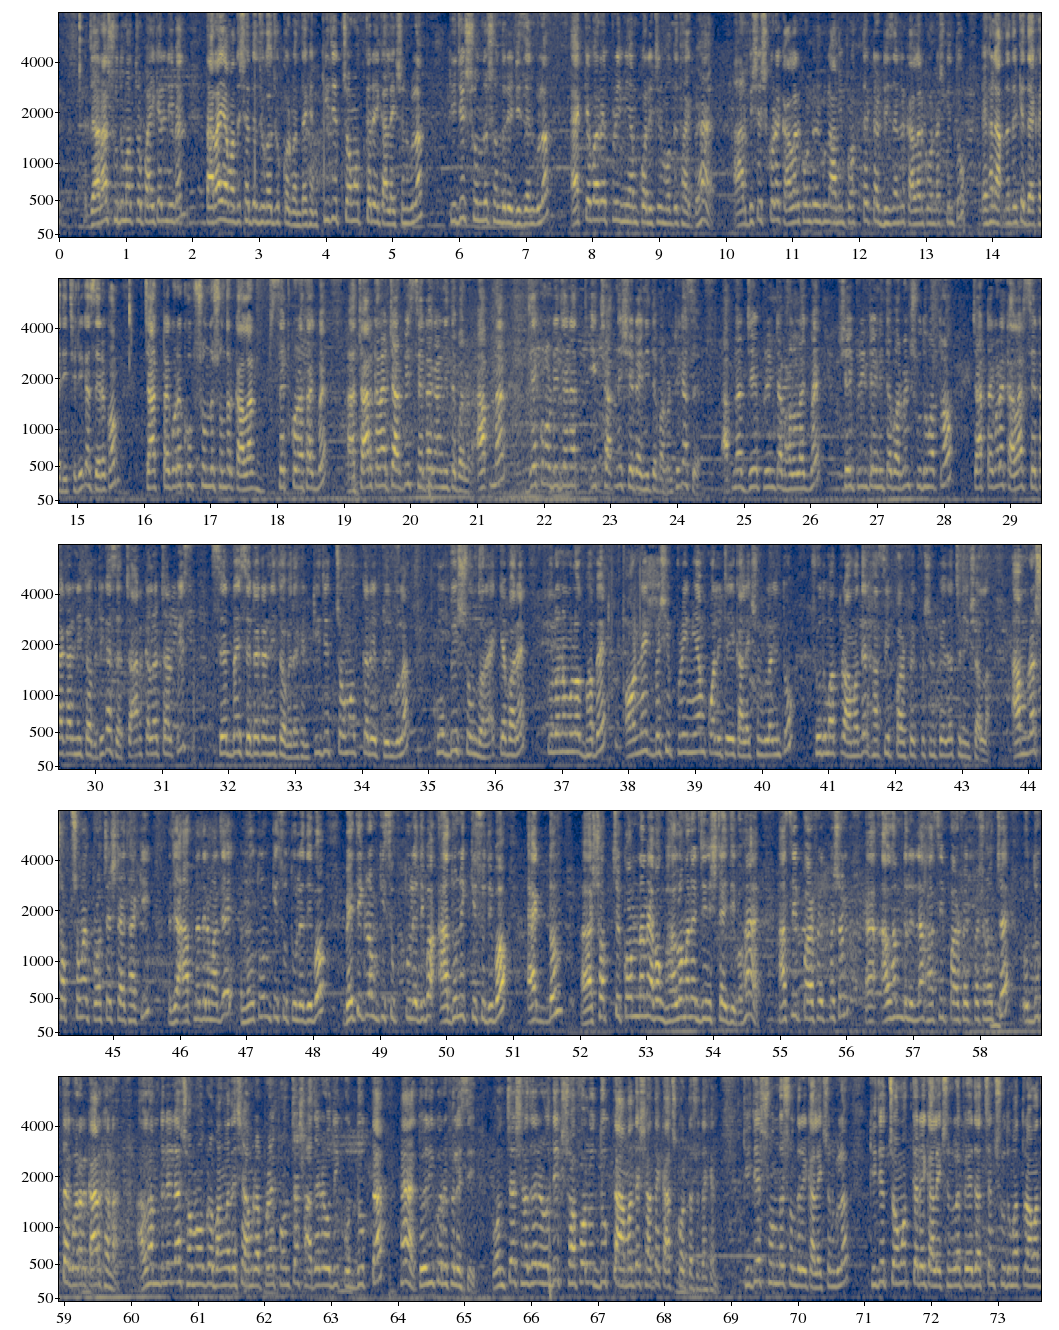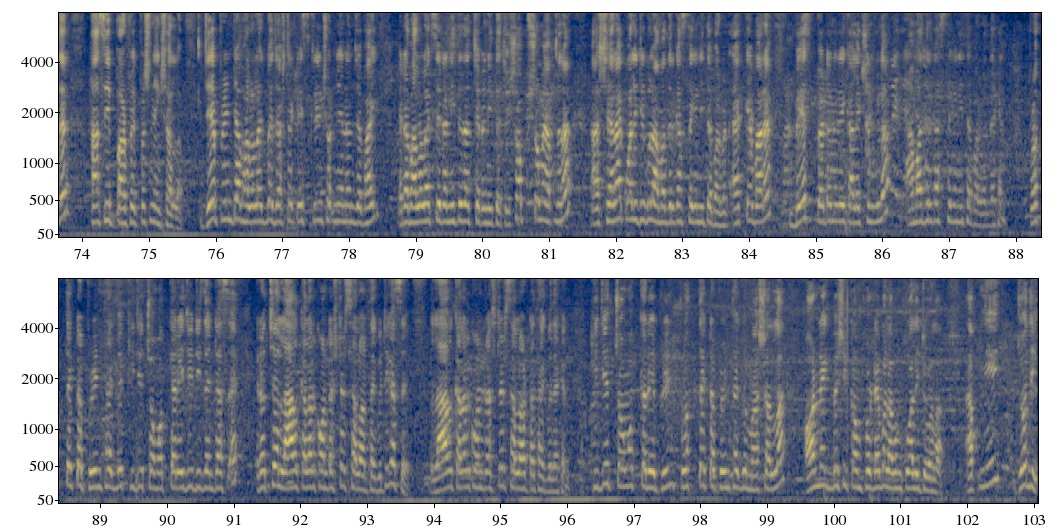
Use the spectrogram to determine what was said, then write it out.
যারা শুধুমাত্র পাইকারি নেবেন, তারাই আমাদের সাথে যোগাযোগ করবেন। দেখেন, কি যে চমৎকার এই কালেকশনগুলো, কি যে সুন্দর সুন্দর এই ডিজাইনগুলো, একেবারে প্রিমিয়াম কোয়ালিটির মধ্যে থাকবে হ্যাঁ? আর বিশেষ করে কালার কন্ট্রাস্টগুলো আমি প্রত্যেকটা ডিজাইনের কালার কন্ট্রাস্ট কিন্তু এখানে আপনাদেরকে দেখাই দিচ্ছি, ঠিক আছে? এরকম চারটা করে খুব সুন্দর সুন্দর কালার সেট করা থাকবে। আর চার কালার চার পিস সেট আকারে নিতে পারবেন। আপনার যে কোনো ডিজাইনের ইচ্ছা আপনি সেটাই নিতে পারবেন, ঠিক আছে? আপনার যে প্রিন্টটা ভালো লাগবে, সেই প্রিন্টটাই নিতে পারবেন। শুধুমাত্র চারটা করে কালার সেট আকারে নিতে হবে, ঠিক আছে? চার কালার চার পিস সেট বাই সেট আকারে নিতে হবে। দেখেন কি যে চমৎকার এই প্রিন্টগুলো খুবই সুন্দর, একেবারে তুলনামূলকভাবে অনেক বেশি প্রিমিয়াম কোয়ালিটির এই কালেকশনগুলো কিন্তু শুধুমাত্র আমাদের হাসি পারফেক্ট ফ্যাশন পেয়ে যাচ্ছেন ইনশাল্লাহ আমরা সবসময় প্রচেষ্টায় থাকি যে আপনাদের মাঝে নতুন কিছু তুলে দিব, ব্যতিক্রম কিছু তুলে দিব, আধুনিক কিছু দিব একদম সবচেয়ে কম দামে এবং ভালো মানের জিনিসটাই দিব হ্যাঁ? হাসিব পারফেক্ট ফ্যাশন আলহামদুলিল্লাহ হাসিব পারফেক্ট ফ্যাশন হচ্ছে উদ্যোক্তা গড়ার কারখানা। আলহামদুলিল্লাহ সমগ্র বাংলাদেশে আমরা প্রায় পঞ্চাশ হাজারের অধিক উদ্যোক্তা হ্যাঁ তৈরি করে ফেলেছি। পঞ্চাশ হাজারের অধিক সফল উদ্যোক্তা আমাদের সাথে কাজ করতেছে, দেখেন। কি যে সুন্দর সুন্দর এই কালেকশনগুলো কি যে চমৎকার এই কালেকশনগুলো পেয়ে যাচ্ছেন শুধুমাত্র আমাদের হাসি পারফেক্ট ফ্যাশন ইনশাল্লাহ যে প্রিন্টটা ভালো লাগবে জাস্ট একটা স্ক্রিনশট নিয়ে নেন যে, ভাই, এটা ভালো লাগছে, এটা নিতে যাচ্ছে, এটা নিতে চাই। সব সময় আপনারা সেরা কোয়ালিটিগুলো আমাদের কাছ থেকে নিতে পারবেন। একেবারে বেস্ট প্যাটার্নের এই কালেকশনগুলো আমাদের কাছ থেকে নিতে পারবেন। দেখেন, প্রত্যেকটা প্রিন্ট থাকবে, কি যে চমৎকার এই যে ডিজাইনটা আছে, এটা হচ্ছে লাল কালার কন্ট্রাস্টের সালোয়ার থাকবে, ঠিক আছে? লাল কালার কন্ট্রাস্টের সালোয়ারটা থাকবে, দেখেন। কি যে চমৎকার এই প্রিন্ট প্রত্যেকটা প্রিন্ট থাকবে মাশাল্লাহ অনেক বেশি কমফোর্টেবল এবং কোয়ালিটিওয়ালা আপনি যদি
